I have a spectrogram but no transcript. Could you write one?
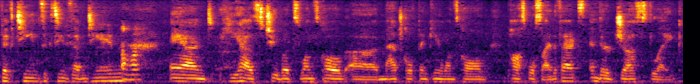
15, 16, 17. Uh-huh. And he has two books. One's called uh, Magical Thinking, one's called Possible Side Effects, and they're just like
